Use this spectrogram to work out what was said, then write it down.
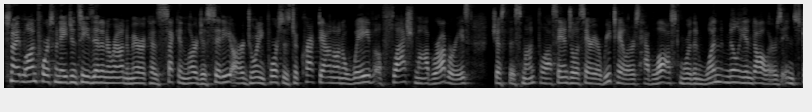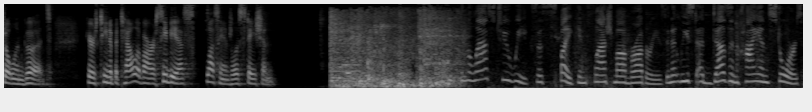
Tonight, law enforcement agencies in and around America's second largest city are joining forces to crack down on a wave of flash mob robberies. Just this month, Los Angeles area retailers have lost more than $1 million in stolen goods. Here's Tina Patel of our CBS Los Angeles station. In the last two weeks, a spike in flash mob robberies in at least a dozen high end stores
